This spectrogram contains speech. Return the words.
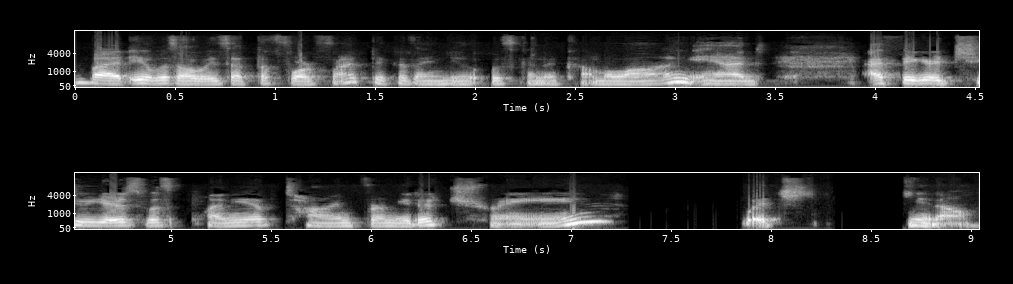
but it was always at the forefront because I knew it was going to come along. And I figured two years was plenty of time for me to train, which, you know,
